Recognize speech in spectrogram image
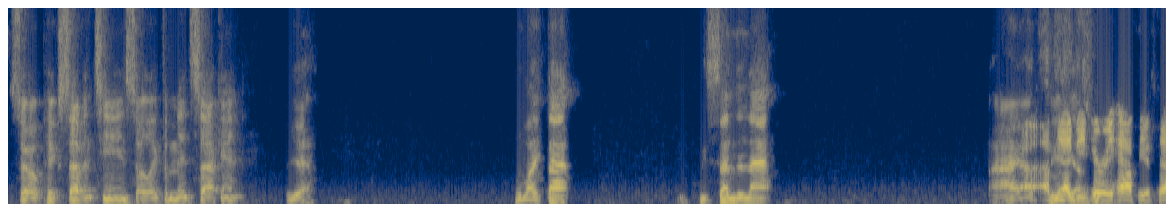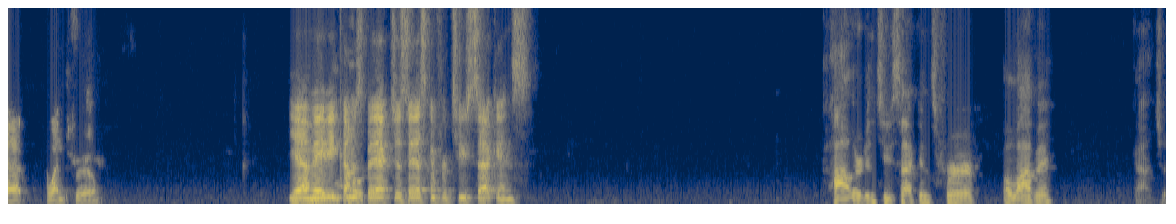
So pick 17, so like the mid second. Yeah. We like that. We sending that. All right. I'll I see mean, I'd be guys. very happy if that went through. Yeah, maybe he comes back just asking for two seconds. Pollard in two seconds for Olave. Gotcha.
